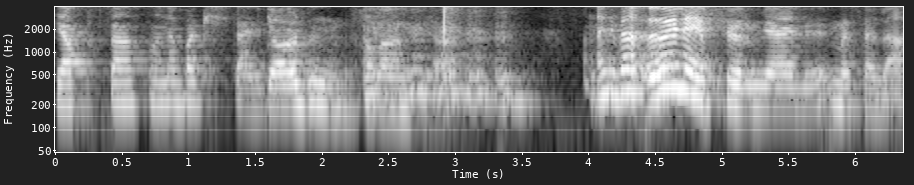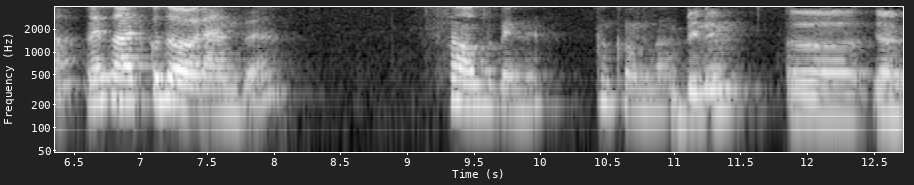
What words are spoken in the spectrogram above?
yaptıktan sonra bak işte hani gördün mü falan diyor. hani ben öyle yapıyorum yani mesela. Neyse artık o da öğrendi. Saldı beni o konuda. Benim e, yani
